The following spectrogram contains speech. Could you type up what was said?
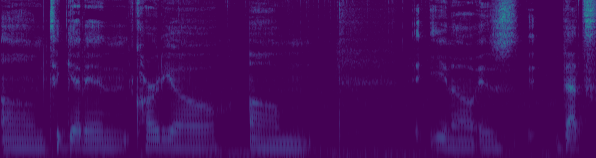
um, to get in cardio. Um, you know, is that's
